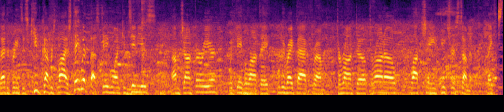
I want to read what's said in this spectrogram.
Glad to bring this CUBE coverage live. Stay with us, Day One continues. I'm John Furrier with Dave Vellante. We'll be right back from Toronto, Toronto Blockchain Futurist Summit. Thanks.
